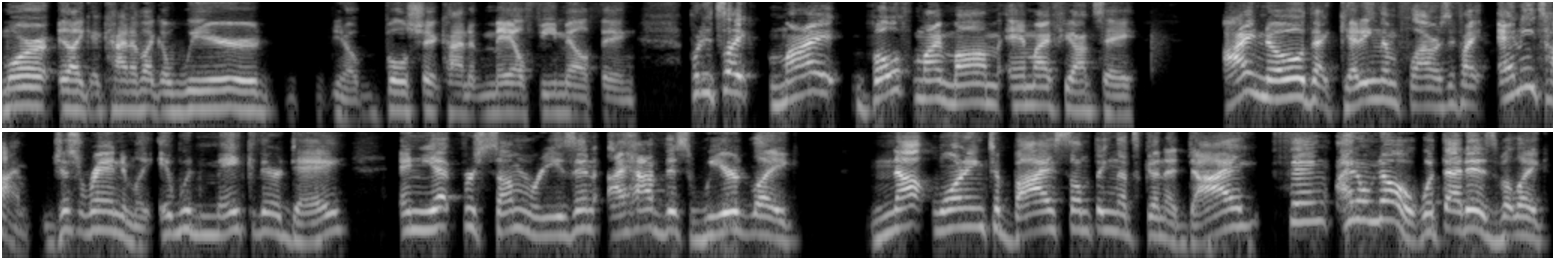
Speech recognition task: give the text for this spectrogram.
more like a kind of like a weird, you know, bullshit kind of male female thing. But it's like my both my mom and my fiance I know that getting them flowers if I anytime just randomly it would make their day and yet for some reason I have this weird like not wanting to buy something that's going to die thing. I don't know what that is, but like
